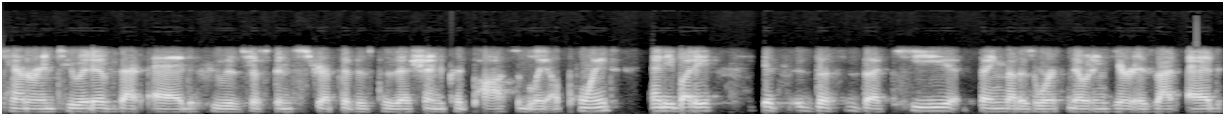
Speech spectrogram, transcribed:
counterintuitive that Ed, who has just been stripped of his position, could possibly appoint anybody, it's the, the key thing that is worth noting here is that Ed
